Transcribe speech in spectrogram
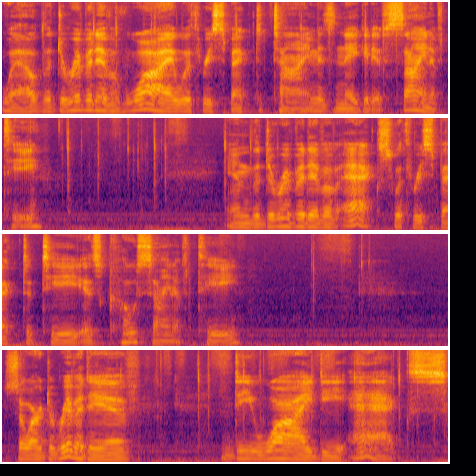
Well, the derivative of y with respect to time is negative sine of t. And the derivative of x with respect to t is cosine of t. So our derivative dy dx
